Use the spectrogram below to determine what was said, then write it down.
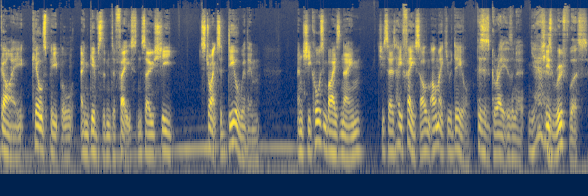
guy kills people and gives them to face, and so she strikes a deal with him, and she calls him by his name. She says, "Hey, face, I'll I'll make you a deal." This is great, isn't it? Yeah. She's ruthless.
